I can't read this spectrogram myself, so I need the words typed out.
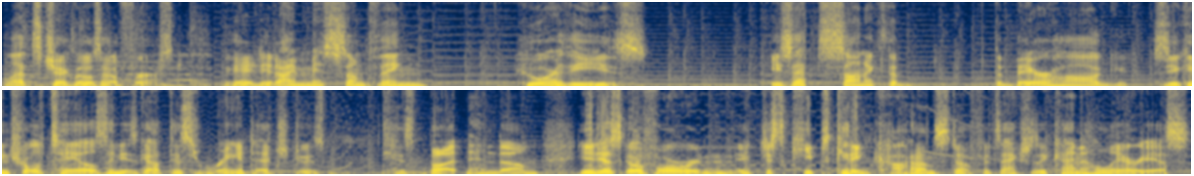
Let's check those out first. Okay, did I miss something? Who are these? Is that Sonic the the bear hog? So you control Tails and he's got this ring attached to his his butt, and um, you just go forward and it just keeps getting caught on stuff. It's actually kind of hilarious.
